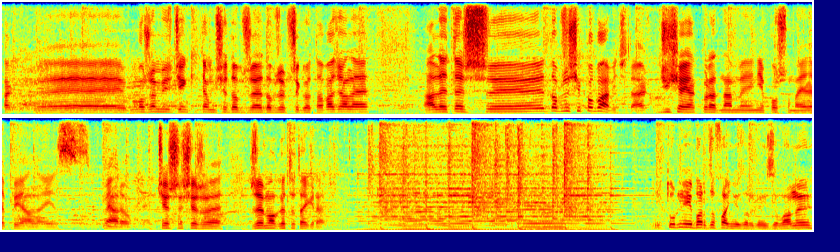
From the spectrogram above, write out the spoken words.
Tak? E, możemy dzięki temu się dobrze, dobrze przygotować, ale, ale też e, dobrze się pobawić. Tak? Dzisiaj akurat nam nie poszło najlepiej, ale jest w miarę okej. Cieszę się, że, że mogę tutaj grać. Turniej bardzo fajnie zorganizowany.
